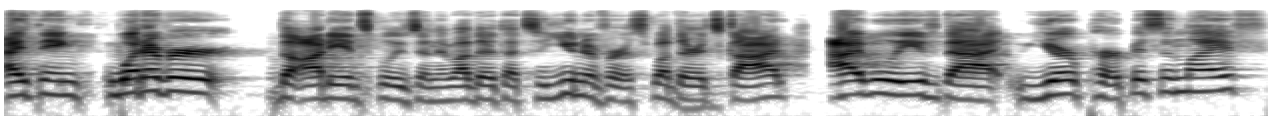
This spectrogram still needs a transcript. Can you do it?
I think whatever the audience believes in, whether that's a universe, whether it's God, I believe that your purpose in life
